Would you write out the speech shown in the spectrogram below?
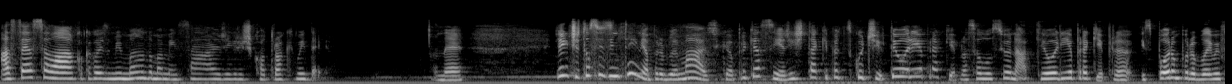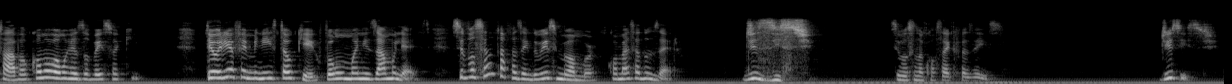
Acesse lá, qualquer coisa me manda uma mensagem, a gente troca uma ideia, né? Gente, então vocês entendem a problemática? Porque assim, a gente tá aqui para discutir. Teoria para quê? Para solucionar. Teoria para quê? Para expor um problema e falar, como vamos resolver isso aqui? Teoria feminista é o quê? Vamos humanizar mulheres. Se você não tá fazendo isso, meu amor, começa do zero. Desiste. Se você não consegue fazer isso. Desiste.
